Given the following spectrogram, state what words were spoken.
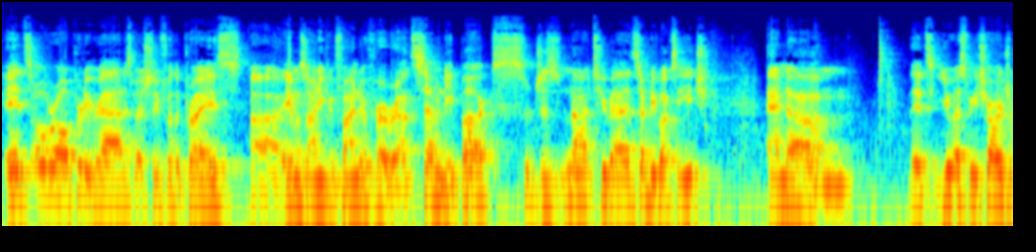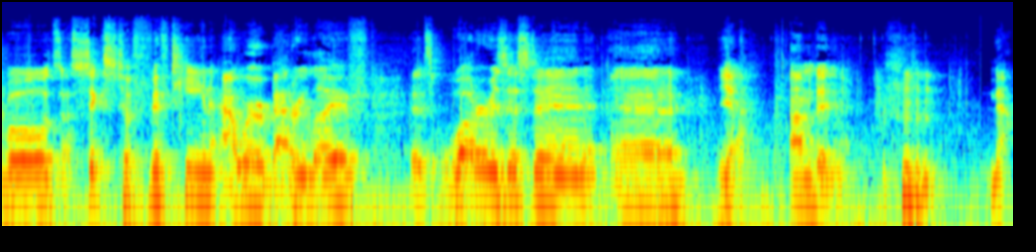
it's overall pretty rad, especially for the price. Uh, Amazon, you can find it for around 70 bucks, which is not too bad, 70 bucks each. And um, it's USB chargeable, it's a six to 15 hour battery life, it's water resistant, and yeah, I'm digging it. now,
